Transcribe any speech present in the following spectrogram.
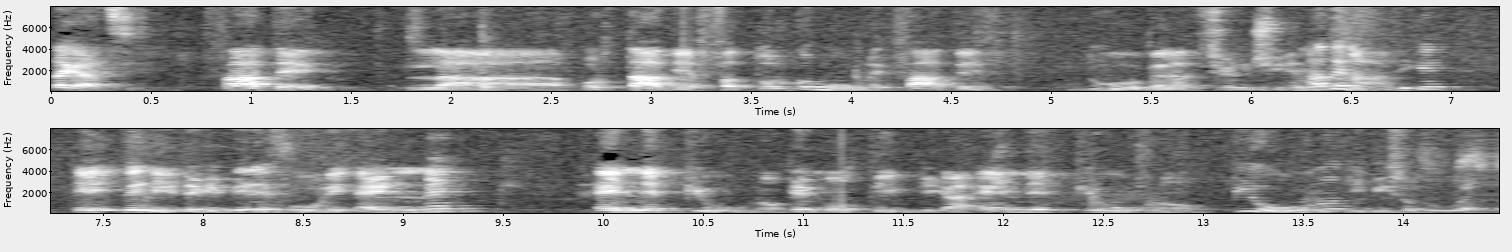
Ragazzi, fate la portate a fattor comune, fate due operazioni matematiche e vedete che viene fuori n, n più 1 che moltiplica n più 1 più 1 diviso 2,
